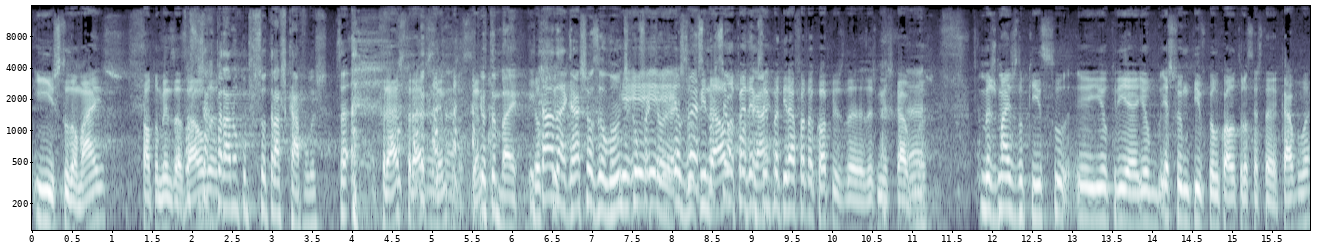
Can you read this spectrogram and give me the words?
E estudam mais, faltam menos às Vocês já aulas. repararam que o professor traz cábulas? Traz, traz, sempre. sempre. Eu também. E está a dar graça aos alunos com. Eles no fim da aula pedem sempre para tirar fotocópias da- das minhas cábulas. Mas mais do que isso, eu queria, eu- este foi o motivo pelo qual eu trouxe esta cábula.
